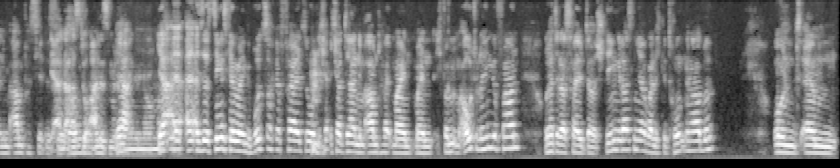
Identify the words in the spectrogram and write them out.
dem Abend passiert ist. Ja, so, da hast du alles mit ja. reingenommen. Ja, Also, also das Ding ist, wir haben meinen Geburtstag gefeiert so und ich, ich hatte an dem Abend halt mein, mein, ich war mit dem Auto dahin gefahren und hatte das halt da stehen gelassen, ja, weil ich getrunken habe. Und ähm,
